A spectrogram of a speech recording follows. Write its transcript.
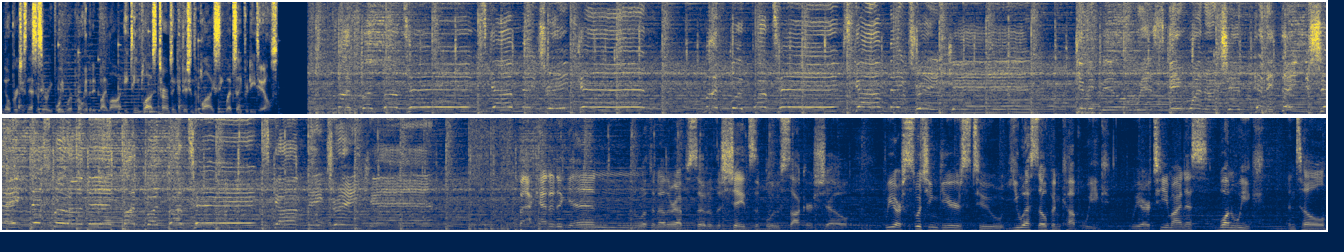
No purchase necessary. Void where prohibited by law. 18 plus terms and conditions apply. See website for details. My football team's got me drinking. My football team's got me drinking. Give me beer or whiskey, wine or gin. Anything to shake this mood I'm in. My football team's got me drinking. Back at it again with another episode of the Shades of Blue Soccer Show. We are switching gears to U.S. Open Cup week. We are T minus one week until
